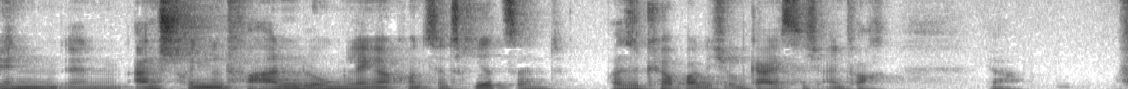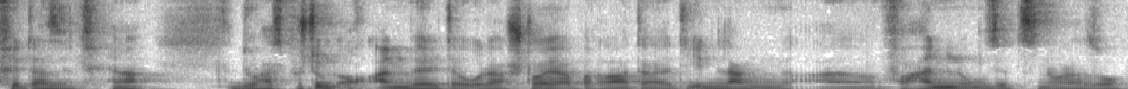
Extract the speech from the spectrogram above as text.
in, in anstrengenden Verhandlungen länger konzentriert sind, weil sie körperlich und geistig einfach ja, fitter sind. Ja? Du hast bestimmt auch Anwälte oder Steuerberater, die in langen äh, Verhandlungen sitzen oder so,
